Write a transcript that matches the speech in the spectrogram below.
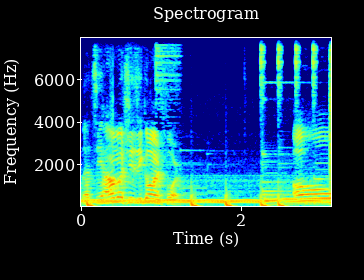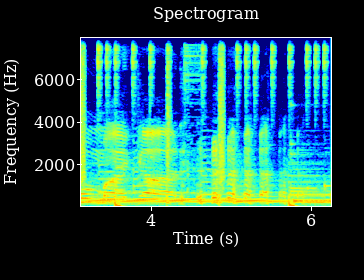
Let's see, how much is he going for? Oh my god.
